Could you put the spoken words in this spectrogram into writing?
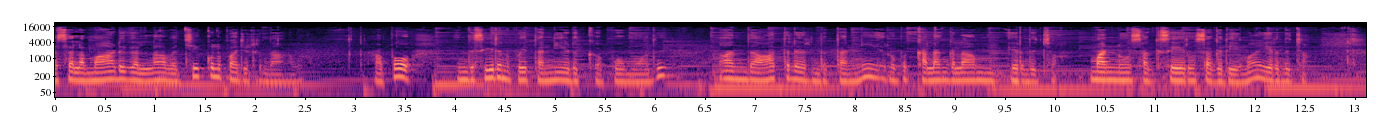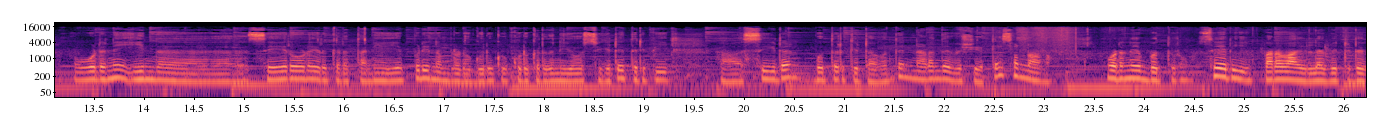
சில மாடுகள்லாம் வச்சு குளிப்பாட்டிகிட்டு இருந்தாங்களாம் அப்போது இந்த சீடன் போய் தண்ணி எடுக்க போகும்போது அந்த ஆற்றுல இருந்த தண்ணி ரொம்ப கலங்கலாம் இருந்துச்சான் மண்ணும் சக் சேரும் சகதியுமாக இருந்துச்சான் உடனே இந்த சேரோடு இருக்கிற தண்ணியை எப்படி நம்மளோட குருக்கு கொடுக்குறதுன்னு யோசிச்சுக்கிட்டு திருப்பி சீடன் புத்தர்கிட்ட வந்து நடந்த விஷயத்த சொன்னானாம். உடனே புத்தரும் சரி பரவாயில்லை விட்டுடு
